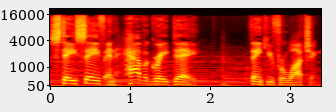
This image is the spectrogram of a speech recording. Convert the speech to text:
stay safe, and have a great day. Thank you for watching.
